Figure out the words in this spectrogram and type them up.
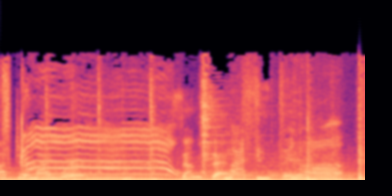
after go! my work. Sunset. My stupid heart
